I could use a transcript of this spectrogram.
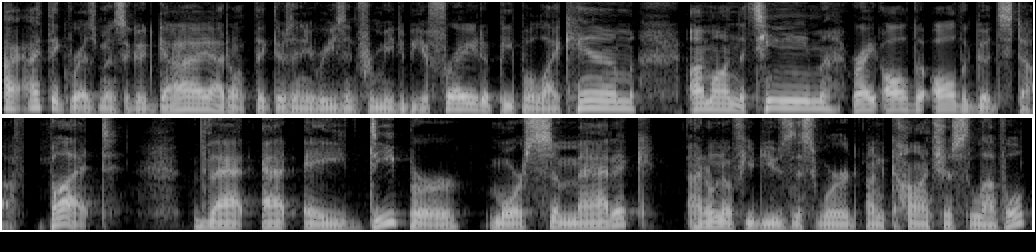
I, I think Resmaa is a good guy. I don't think there's any reason for me to be afraid of people like him. I'm on the team, right? All the all the good stuff. But that at a deeper, more somatic, I don't know if you'd use this word unconscious level,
